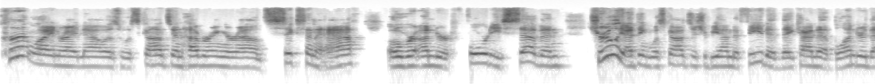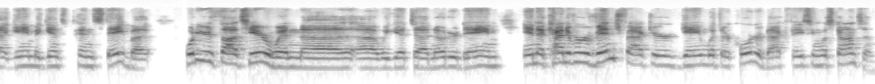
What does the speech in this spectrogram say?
Current line right now is Wisconsin hovering around six and a half over under 47. Truly, I think Wisconsin should be undefeated. They kind of blundered that game against Penn State, but what are your thoughts here when uh, uh, we get uh, Notre Dame in a kind of a revenge factor game with their quarterback facing Wisconsin?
